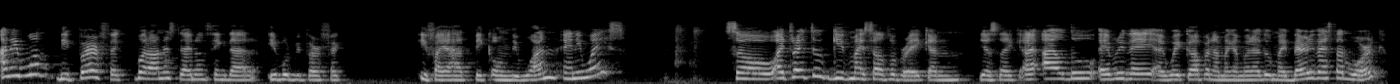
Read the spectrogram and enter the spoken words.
And it won't be perfect, but honestly I don't think that it would be perfect if I had picked only one anyways. So I try to give myself a break and just like I, I'll do every day. I wake up and I'm like I'm gonna do my very best at work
